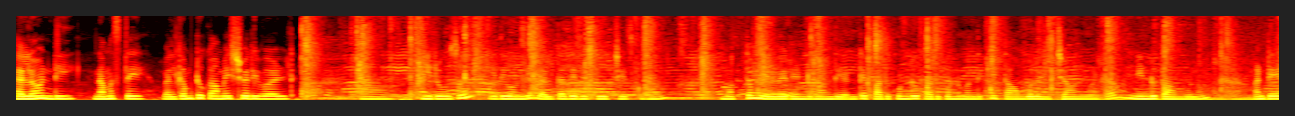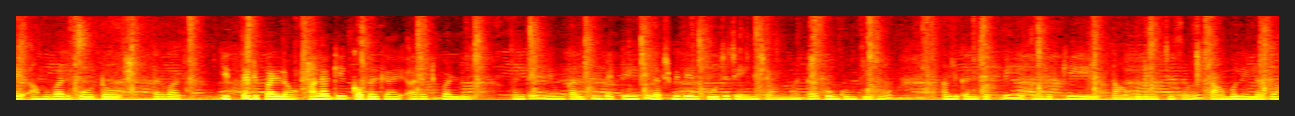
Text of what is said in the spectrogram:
హలో అండి నమస్తే. Welcome to Kameshwari world. ఈరోజు ఇది ఉంది లలితాదేవి పూజ చేసుకున్నాం మొత్తం ఇరవై రెండు మంది అంటే పదకొండు పదకొండు మందికి తాంబూలం ఇచ్చామన్నమాట. నిండు తాంబూలం. అంటే అమ్మవారి ఫోటో తర్వాత ఇత్తడి పళ్ళం అలాగే కొబ్బరికాయ అరటిపళ్ళు అంటే మేము కలిసి పెట్టించి లక్ష్మీదేవి పూజ చేయించామన్నమాట కుంకుమ పూజ. అందుకని చెప్పి అందరికీ తాంబూలం ఇచ్చేసాము. తాంబూలం ఇలాగా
